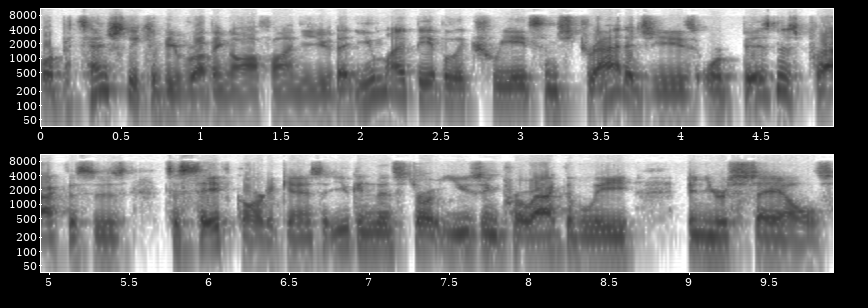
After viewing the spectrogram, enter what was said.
or potentially could be rubbing off on you that you might be able to create some strategies or business practices to safeguard against that you can then start using proactively in your sales,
